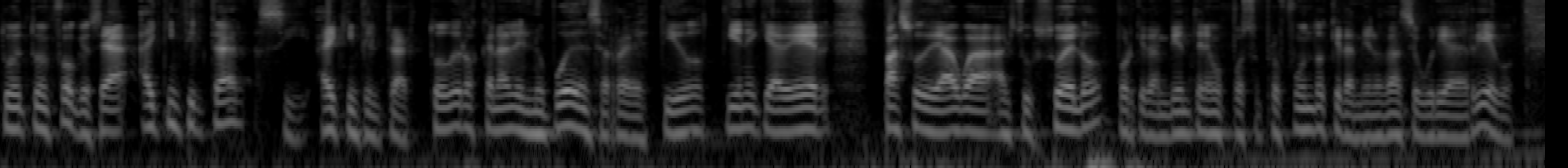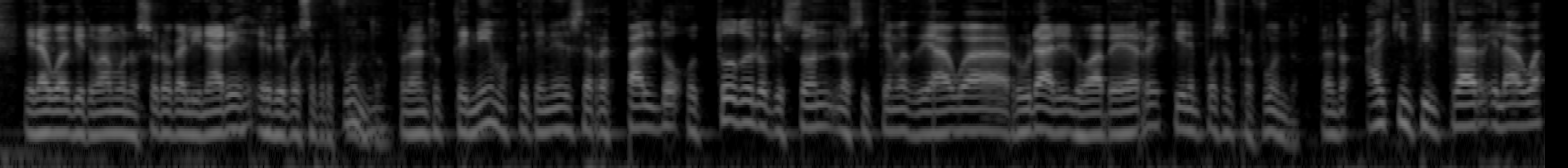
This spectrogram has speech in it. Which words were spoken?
tu, tu enfoque, o sea, hay que infiltrar, sí, hay que infiltrar. Todos los canales no pueden ser revestidos, tiene que haber paso de agua al subsuelo, porque también tenemos pozos profundos que también nos dan seguridad de riego. El agua que tomamos nosotros calinares es de pozo profundo, por lo tanto tenemos que tener ese respaldo o todo lo que son los sistemas de agua rurales, los APR, tienen pozos profundos. Por lo tanto, hay que infiltrar el agua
